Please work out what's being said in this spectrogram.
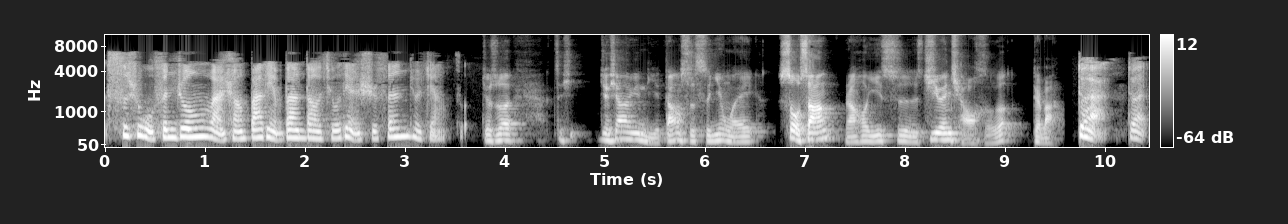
四十五分钟，晚上八点半到九点十分，就这样子。就是说，这些就相当于你当时是因为受伤，然后一次机缘巧合，对吧？对对，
